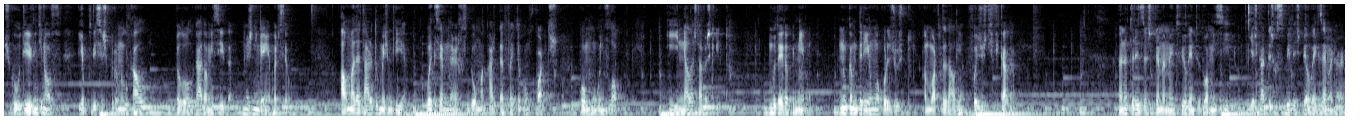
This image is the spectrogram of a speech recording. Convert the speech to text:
Chegou o dia 29 e a polícia esperou no local pelo alegado homicida, mas ninguém apareceu. À uma da tarde do mesmo dia, o Examiner recebeu uma carta feita com recortes, como o envelope, e nela estava escrito: Mudei de opinião. Nunca me daria um acordo justo. A morte da Dália foi justificada. A natureza extremamente violenta do homicídio e as cartas recebidas pelo Examiner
